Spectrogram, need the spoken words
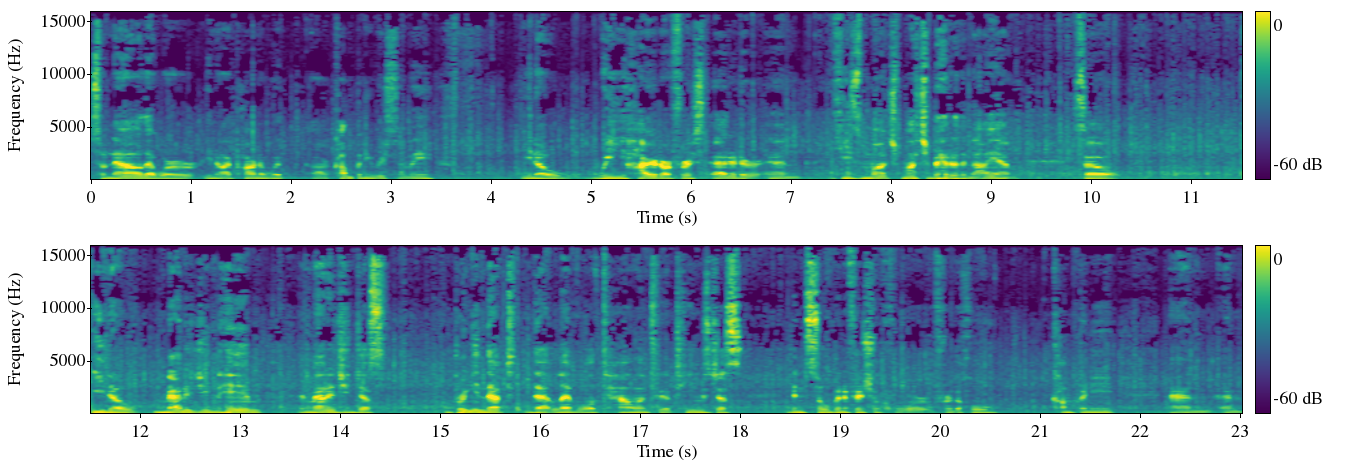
So now that we're, you know, I partnered with a company recently, you know, we hired our first editor and he's much, much better than I am. So, you know, managing him and managing just bringing that that level of talent to a team has just been so beneficial for for the whole company and and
